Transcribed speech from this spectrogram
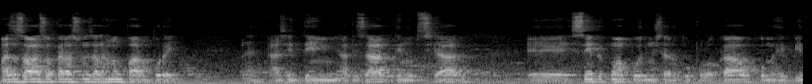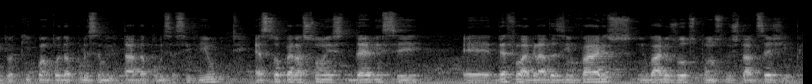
mas as, as operações elas não param por aí. Né? A gente tem avisado, tem noticiado, é, sempre com o apoio do Ministério Público local, como eu repito aqui, com o apoio da Polícia Militar, da Polícia Civil, essas operações devem ser é, deflagradas em vários, em vários outros pontos do estado de Sergipe,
